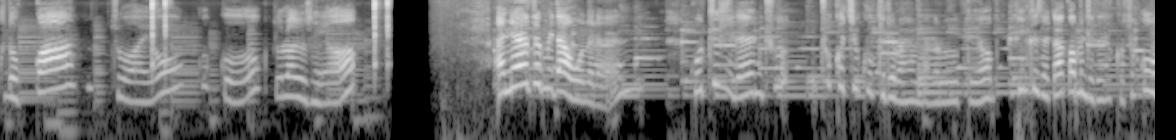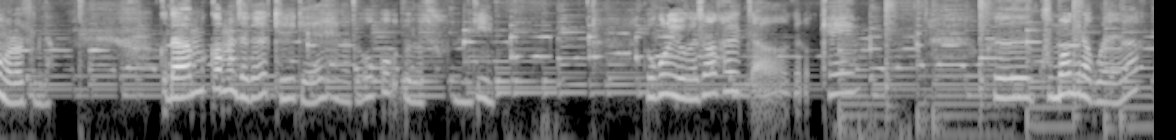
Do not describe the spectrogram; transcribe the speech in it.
구독과 좋아요 꾹꾹 눌러주세요. 안녕하십니다. 오늘은 고추시된 초, 초코칩 쿠키를 만들어 볼게요. 핑크색과 검은색을 섞어서 꾹 눌러줍니다. 그 다음 검은색을 길게 해가지고 꾹 눌러준 뒤 도구를 이용해서 살짝 이렇게 그 구멍이라고 해야 되나?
